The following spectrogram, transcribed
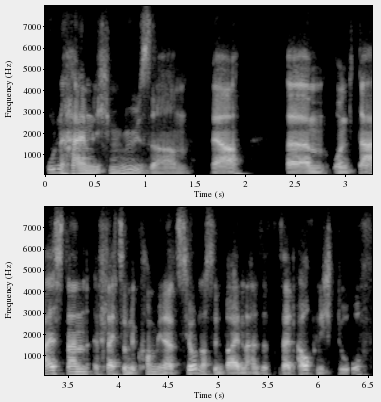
unheimlich mühsam. Ja? Ähm, und da ist dann vielleicht so eine Kombination aus den beiden Ansätzen halt auch nicht doof,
